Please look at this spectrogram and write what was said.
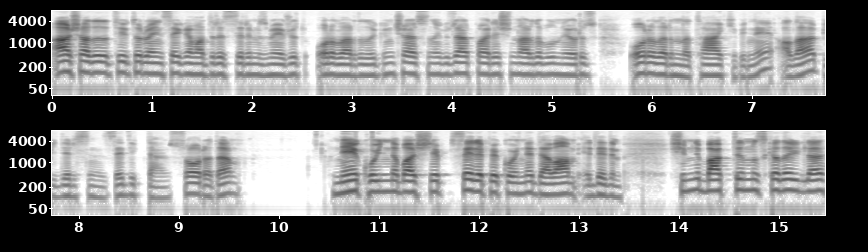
Aşağıda da Twitter ve Instagram adreslerimiz mevcut. Oralarda da gün içerisinde güzel paylaşımlarda bulunuyoruz. Oraların da takibini alabilirsiniz dedikten sonra da N coin'le başlayıp SLP coin'le devam edelim. Şimdi baktığımız kadarıyla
